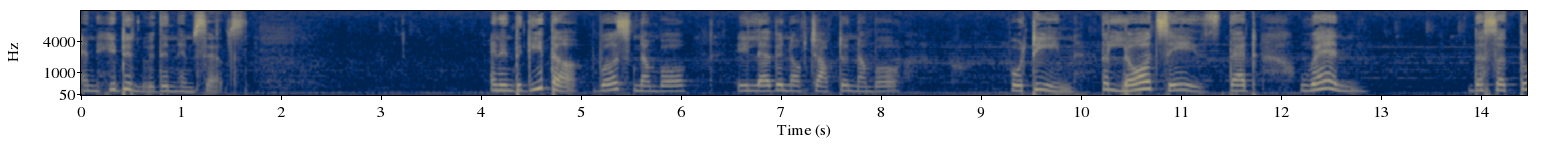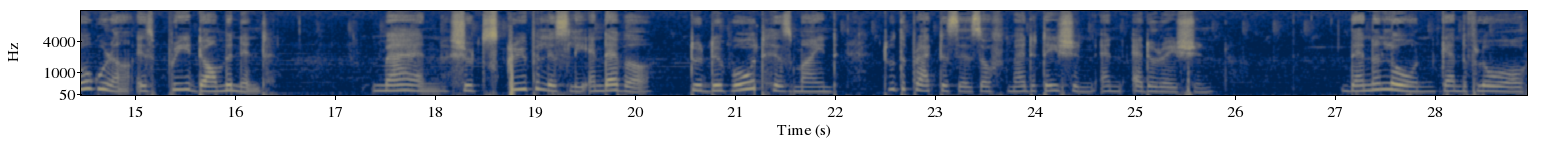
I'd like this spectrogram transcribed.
and hidden within himself. And in the Gita, verse number 11 of chapter number 14, the Lord says that when the Satoguna is predominant, man should scrupulously endeavor to devote his mind to the practices of meditation and adoration. Then alone can the flow of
